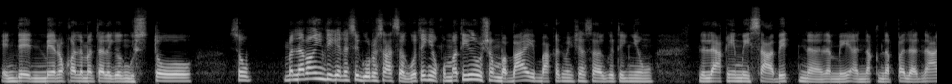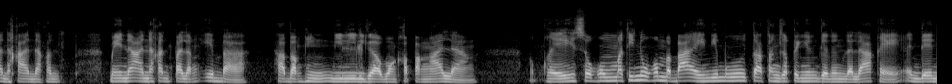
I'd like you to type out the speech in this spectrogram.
and then meron ka naman talagang gusto. So, malamang hindi ka na siguro sasagutin yung kung matino siyang babae, bakit man siya sasagutin yung lalaki may sabit na, na may anak na pala, na anak-anakan, may naanakan palang iba habang nililigawan ka pa nga. Okay? So, kung matino kang babae, hindi mo tatanggapin yung ganun lalaki. And then,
